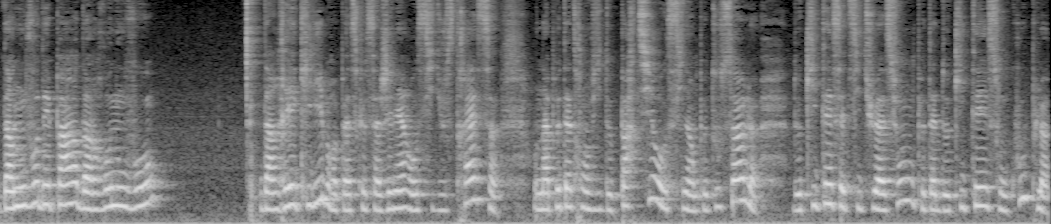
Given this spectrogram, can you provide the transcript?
d'un nouveau départ, d'un renouveau, d'un rééquilibre parce que ça génère aussi du stress. On a peut-être envie de partir aussi un peu tout seul, de quitter cette situation, peut-être de quitter son couple,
